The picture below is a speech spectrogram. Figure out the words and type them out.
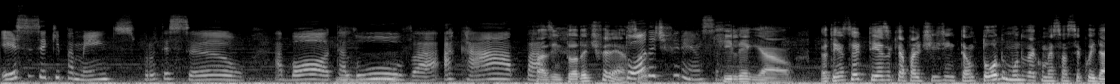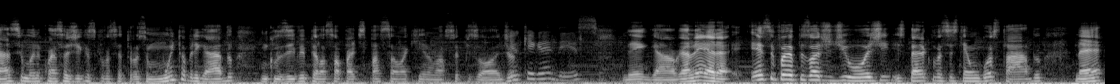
esses equipamentos, proteção, a bota, a Uhum. luva, a capa, Fazem toda a diferença. toda a diferença. Que legal. Eu tenho certeza que a partir de então todo mundo vai começar a se cuidar, Simone, com essas dicas que você trouxe. Muito obrigado, inclusive pela sua participação aqui no nosso episódio. Eu que agradeço. Legal, galera. Esse foi o episódio de hoje. Espero que vocês tenham gostado, né?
